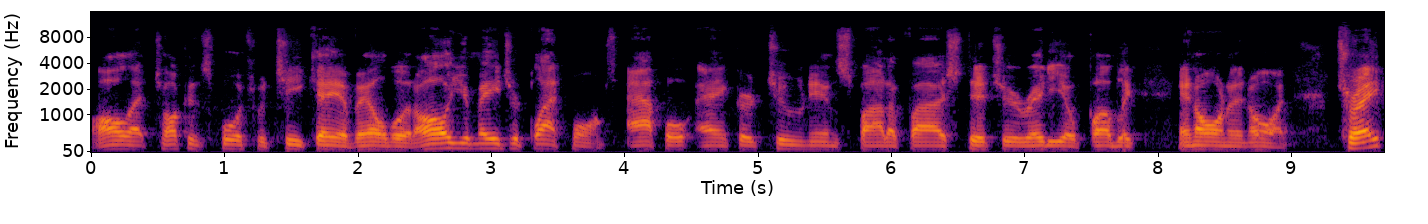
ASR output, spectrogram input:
All that Talking Sports with TK available at all your major platforms Apple, Anchor, TuneIn, Spotify, Stitcher, Radio Public, and on and on. Trey,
